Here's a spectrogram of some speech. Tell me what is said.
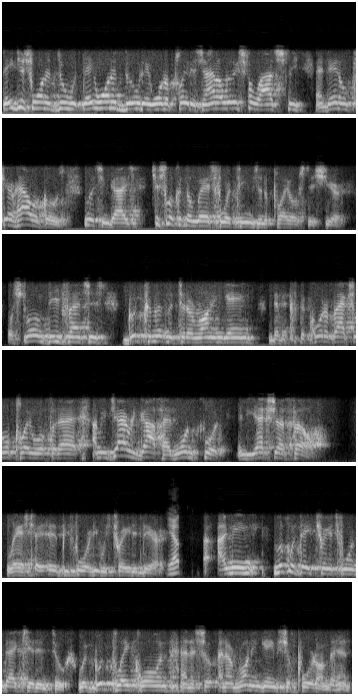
they just want to do what they want to do. They want to play this analytics philosophy, and they don't care how it goes. Listen, guys, just look at the last four teams in the playoffs this year. Well, strong defenses, good commitment to the running game. The, the quarterbacks all play off of that. I mean, Jared Goff had one foot in the XFL last uh, before he was traded there. Yep. I mean, look what they transformed that kid into with good play calling and a, and a running game support under him.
